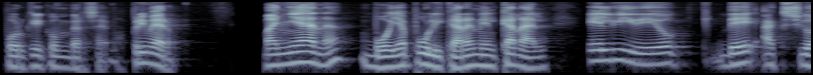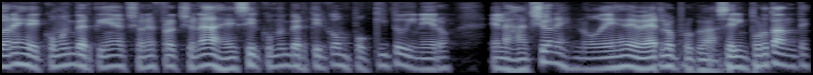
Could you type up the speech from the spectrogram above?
porque conversemos. Primero, mañana voy a publicar en el canal el video de acciones, de cómo invertir en acciones fraccionadas, es decir, cómo invertir con poquito dinero en las acciones. No dejes de verlo porque va a ser importante.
